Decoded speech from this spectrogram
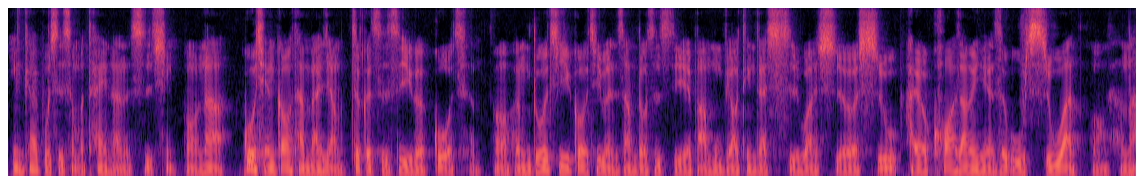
应该不是什么太难的事情哦。那过前高，坦白讲，这个只是一个过程哦。很多机构基本上都是直接把目标定在十万、十二、十五，还有夸张一点是五十万哦。那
